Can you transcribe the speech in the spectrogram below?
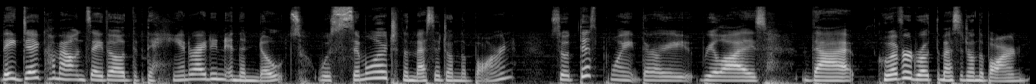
They did come out and say, though, that the handwriting in the notes was similar to the message on the barn. So at this point, they realize that whoever wrote the message on the barn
